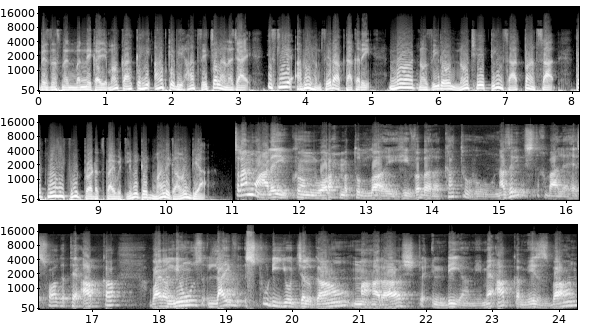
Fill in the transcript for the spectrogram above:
बिजनेसमैन बनने का ये मौका कहीं आपके भी हाथ से चला न जाए, इसलिए अभी हमसे रब्ता करें। नौ आठ नौ ज़ीरो नौ छह तीन सात पाँच सात। Takmili food products private limited Malegaon, India. अलैक्म वरहमतुल्लाहि वबरकातुहू नाजरीन इस्तकबाल है स्वागत है आपका viral news live studio Jalgaon Maharashtra India में मैं आपका मेज़बान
